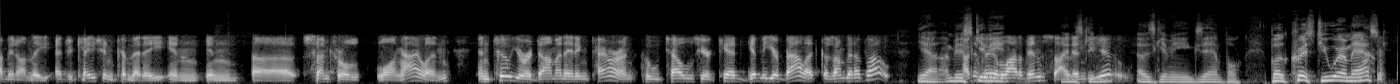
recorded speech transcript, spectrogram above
I mean, on the education committee in in uh, Central Long Island. And two, you're a dominating parent who tells your kid, "Give me your ballot because I'm going to vote." yeah, I'm just I giving a lot of insight into giving, you. I was giving an example. But Chris, do you wear a mask?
